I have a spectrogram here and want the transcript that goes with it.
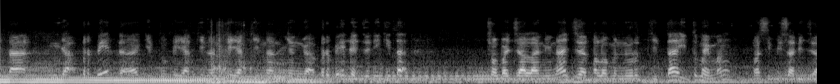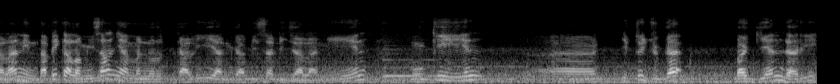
kita nggak berbeda gitu keyakinan keyakinan yang nggak berbeda. Jadi kita coba jalanin aja. Kalau menurut kita itu memang masih bisa dijalanin. Tapi kalau misalnya menurut kalian nggak bisa dijalanin mungkin uh, itu juga bagian dari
